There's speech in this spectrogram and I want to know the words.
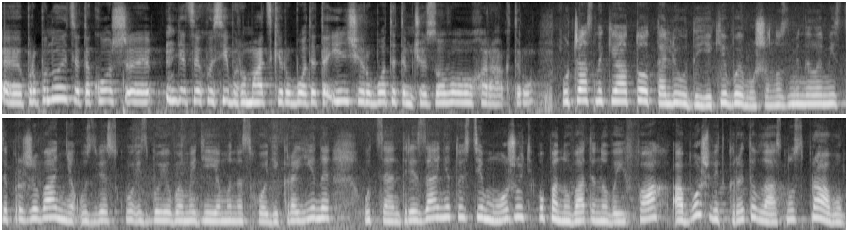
Е, Пропонується також е, для цих осіб громадські роботи та інші роботи тимчасового характеру. Учасники АТО та люди, які вимушено змінили місце проживання у зв'язку із бойовими діями на сході країни, у центрі зайнятості можуть опанувати новий фах або ж відкрити власну справу.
